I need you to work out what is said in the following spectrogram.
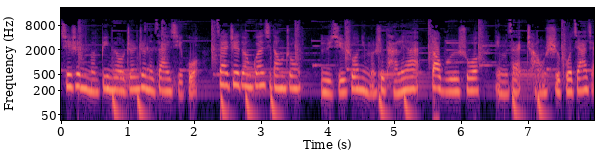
其实你们并没有真正的在一起过。在这段关系当中，与其说你们是谈恋爱，倒不是说你们在尝试过家家。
